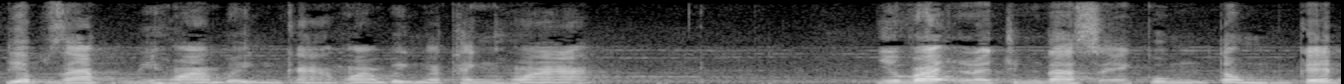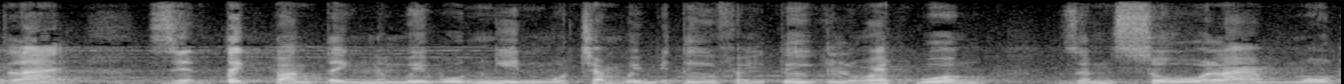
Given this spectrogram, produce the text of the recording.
Tiếp giáp với Hòa Bình cả Hòa Bình và Thanh Hóa. Như vậy là chúng ta sẽ cùng tổng kết lại diện tích toàn tỉnh là 14.174,4 km vuông, dân số là 1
